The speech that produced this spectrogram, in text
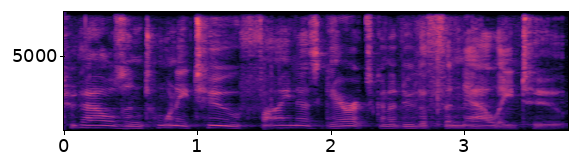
2022 Finest Garrett's going to do the finale too.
